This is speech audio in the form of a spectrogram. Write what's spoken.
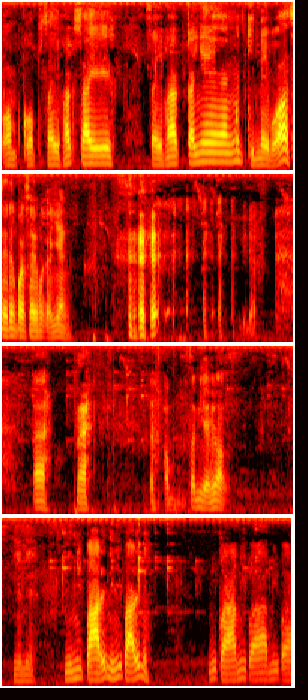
ออมกบใส่ผักใส่ใส่ผักกระแยงมันกินได้บ่ใส่ทั้งผักใส่ทั้งผักกระแยงพี่น้องอะนะเอาตอนนี้พี่น้องนี่นี่มีมีปลาด้วยนี่มีปลาด้วยนี่มีปลา มีปลา มีปลา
